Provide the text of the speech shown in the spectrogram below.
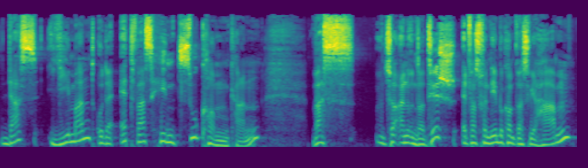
dass jemand oder etwas hinzukommen kann, was zu, an unseren Tisch etwas von dem bekommt, was wir haben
